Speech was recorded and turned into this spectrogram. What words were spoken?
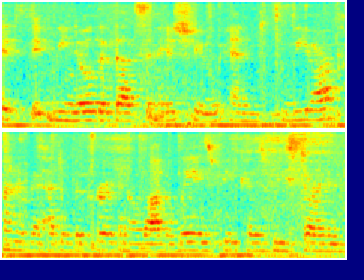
it, it, we know that that's an issue, and we are kind of ahead of the curve in a lot of ways because we started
